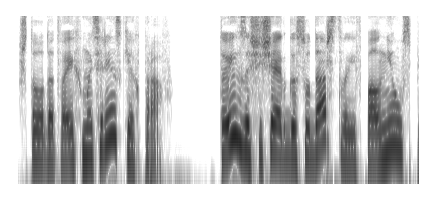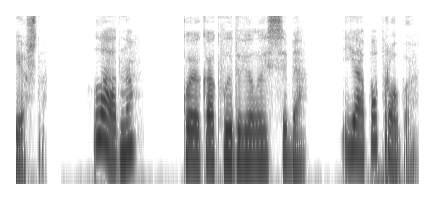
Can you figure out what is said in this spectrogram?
что до твоих материнских прав, то их защищает государство и вполне успешно. Ладно, кое-как выдавила из себя. Я попробую.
